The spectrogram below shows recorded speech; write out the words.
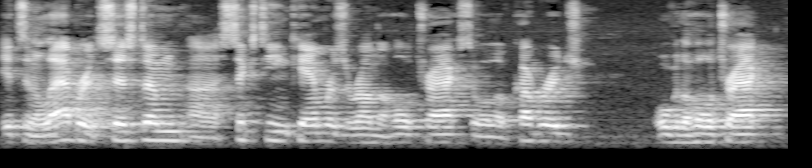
it's an elaborate system, uh, 16 cameras around the whole track, so we'll have coverage over the whole track.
